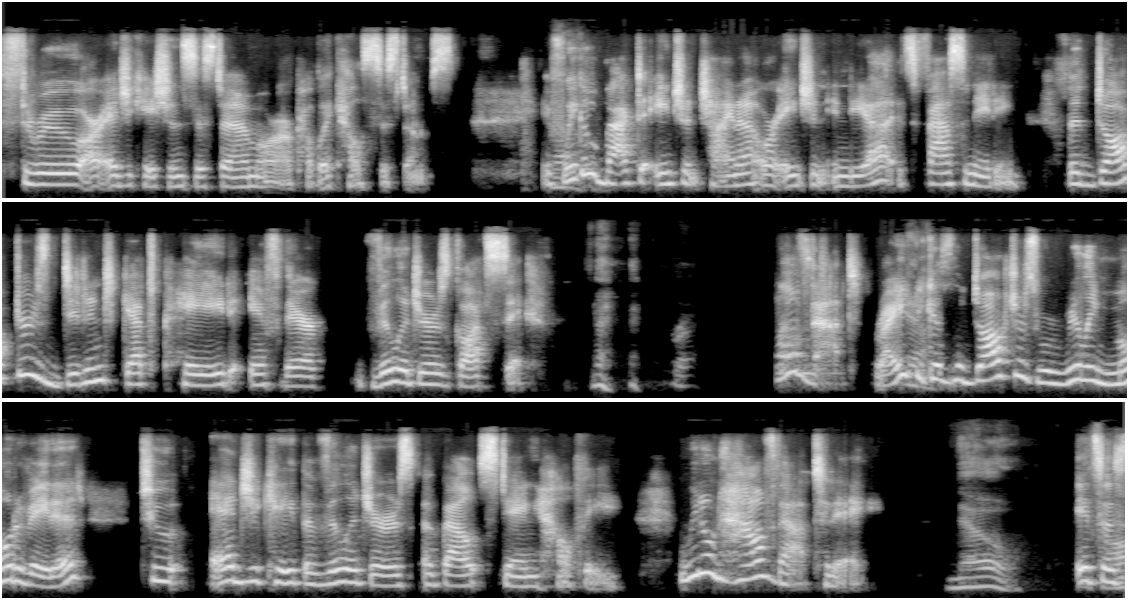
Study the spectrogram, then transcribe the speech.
through our education system or our public health systems. If right. we go back to ancient China or ancient India, it's fascinating. The doctors didn't get paid if their villagers got sick right. Love that, right? Yeah. Because the doctors were really motivated to educate the villagers about staying healthy. We don't have that today. No. It's, it's a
